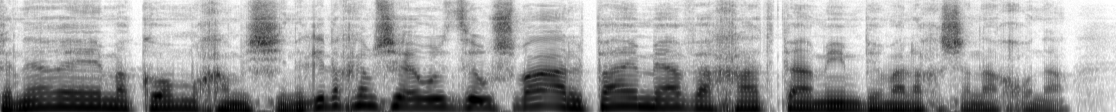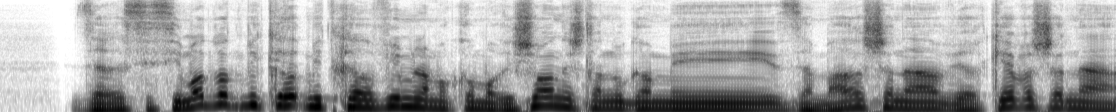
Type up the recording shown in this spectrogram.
כנראה מקום חמישי. נגיד לכם שזה הושמע 2,101 פעמים במהלך השנה האחרונה. זה רסיסים עוד מעט מתקרבים למקום הראשון, יש לנו גם אה, זמר השנה והרכב השנה,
